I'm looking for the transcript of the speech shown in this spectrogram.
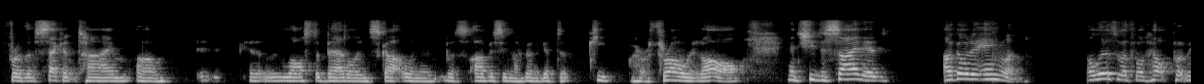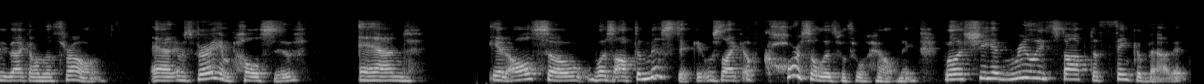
for the second time, um, lost a battle in Scotland and was obviously not going to get to keep her throne at all. And she decided, I'll go to England. Elizabeth will help put me back on the throne. And it was very impulsive. And it also was optimistic. It was like, of course, Elizabeth will help me. Well, if she had really stopped to think about it,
